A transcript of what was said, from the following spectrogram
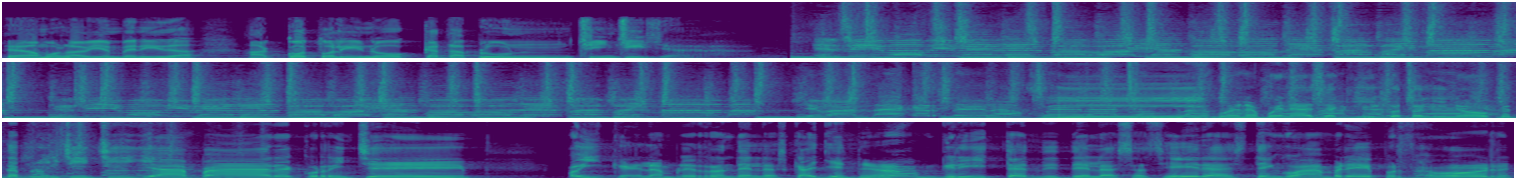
Le damos la bienvenida a Cotolino Cataplún Chinchilla. El vivo vive del bobo y el bobo de papá y mamá. El vivo vive del bobo y el bobo de papá y mamá. Llevan la cartera Sí, buenas, buenas, aquí Cotolino Cataplún Chinchilla para Currinche. Oiga, el hambre ronda en las calles, ¿no? Gritan desde las aceras, tengo hambre, por favor,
